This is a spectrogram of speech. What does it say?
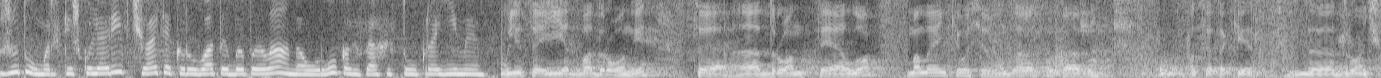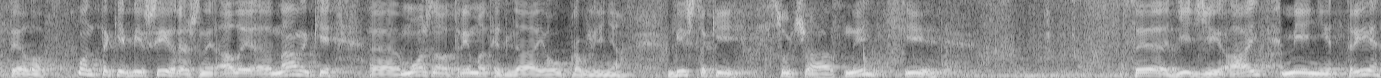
Житомирські школярі вчаться керувати БПЛА на уроках захисту України. В ліцеї є два дрони. Це е, дрон Тело маленький, ось я вам зараз покажу. Оце такий е, дрончик Тело. Він такий більш іграшний, але е, навики можна отримати для його управління. Більш такий сучасний і це DJI Mini 3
